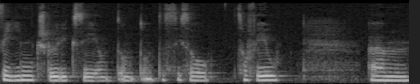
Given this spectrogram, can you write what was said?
fein gespürig und, und, und dass sie so, so viel ähm,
